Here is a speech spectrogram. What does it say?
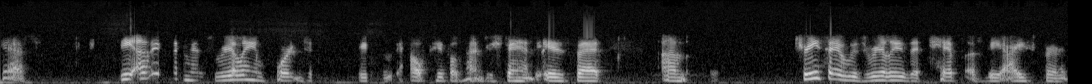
Yes. The other thing that's really important to help people to understand is that um, Teresa was really the tip of the iceberg.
